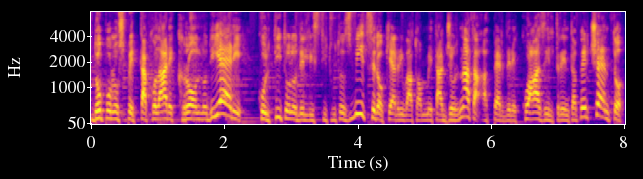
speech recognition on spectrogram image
Dopo lo spettacolare crollo di ieri, col titolo dell'Istituto svizzero che è arrivato a metà giornata a perdere quasi il 30%,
